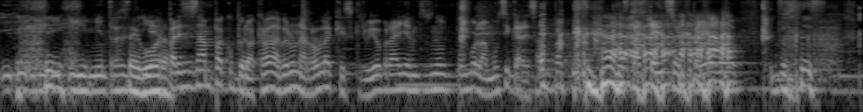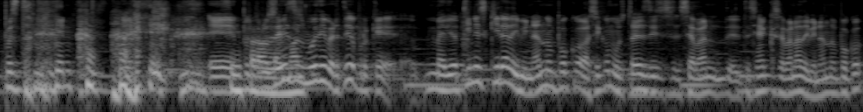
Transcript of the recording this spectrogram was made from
Y, mientras aparece Zampaco, pero acaba de haber una rola que escribió Brian, entonces no pongo la música de Zampaco. está tenso el pedo. Entonces, pues también. eh, pues eso es muy divertido porque medio tienes que ir adivinando un poco, así como ustedes se van, decían que se van adivinando un poco,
